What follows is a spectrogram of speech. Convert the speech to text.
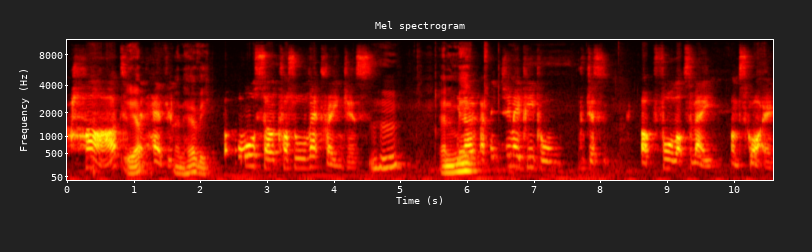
hard Yep. and heavy. and heavy but also across all rep ranges. Mm-hmm. and me. You know, I think too many people just up four lots of eight on squatting.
